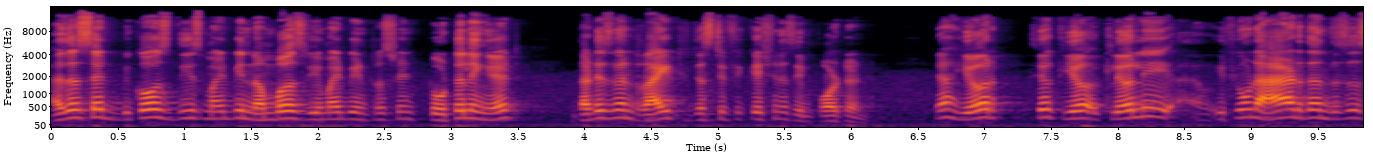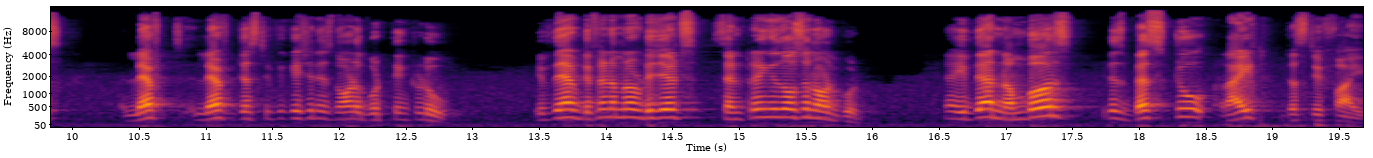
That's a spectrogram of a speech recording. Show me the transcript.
As I said because these might be numbers we might be interested in totaling it that is when right justification is important. Yeah, here, here clearly if you want to add then this is left left justification is not a good thing to do. If they have different number of digits centering is also not good. If they are numbers it is best to right justify.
